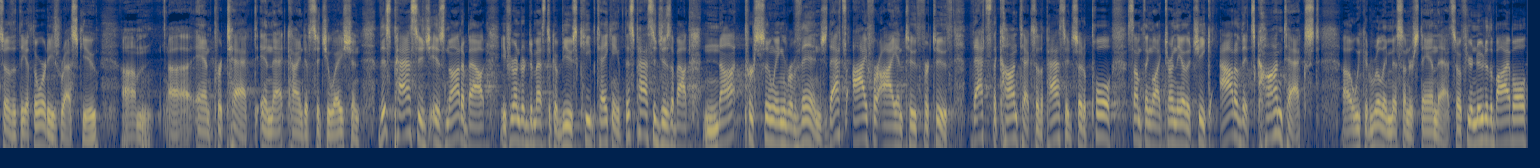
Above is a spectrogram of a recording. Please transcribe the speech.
so that the authorities rescue. Um, uh, and protect in that kind of situation. This passage is not about, if you're under domestic abuse, keep taking it. This passage is about not pursuing revenge. That's eye for eye and tooth for tooth. That's the context of the passage. So to pull something like turn the other cheek out of its context, uh, we could really misunderstand that. So if you're new to the Bible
